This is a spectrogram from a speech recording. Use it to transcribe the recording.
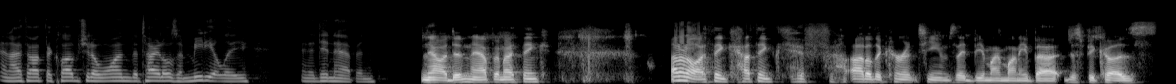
and I thought the club should have won the titles immediately, and it didn't happen. No, it didn't happen. I think. I don't know. I think. I think if out of the current teams, they'd be my money bet, just because.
